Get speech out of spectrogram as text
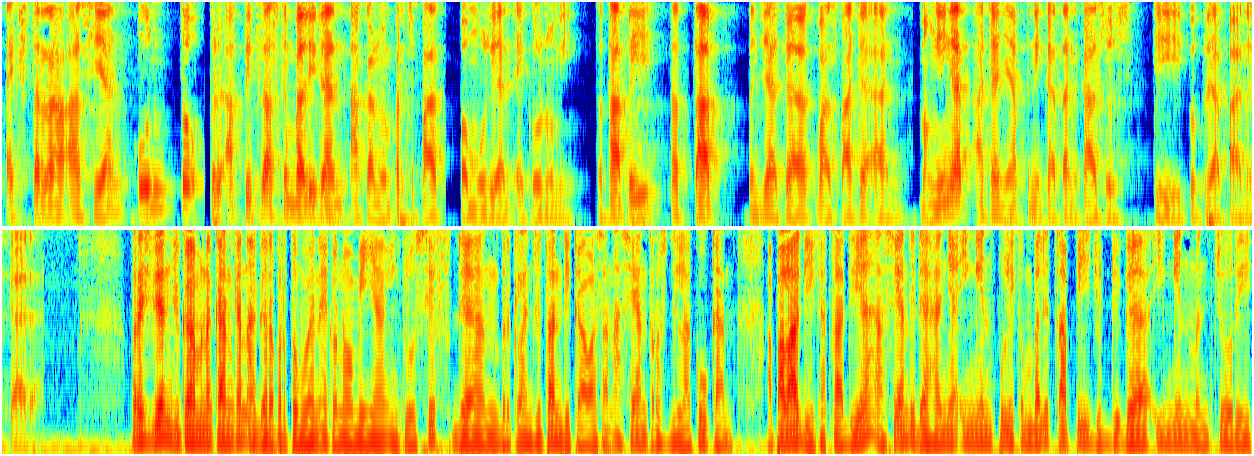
eksternal ASEAN untuk beraktivitas kembali dan akan mempercepat pemulihan ekonomi. Tetapi tetap menjaga kewaspadaan, mengingat adanya peningkatan kasus di beberapa negara. Presiden juga menekankan agar pertumbuhan ekonomi yang inklusif dan berkelanjutan di kawasan ASEAN terus dilakukan. Apalagi, kata dia, ASEAN tidak hanya ingin pulih kembali tapi juga ingin mencuri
